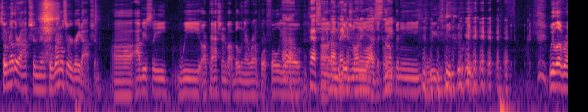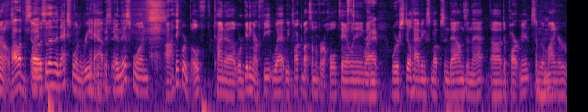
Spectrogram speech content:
So another option then. So rentals are a great option. Uh, obviously, we are passionate about building our rental portfolio. Uh, passionate about making money while as a sleep. company. We, we, we love rentals. I love sleep. Uh, so then the next one, rehabs, and this one, uh, I think we're both kind of we're getting our feet wet. We talked about some of our wholetailing, Right. and we're still having some ups and downs in that uh, department. Some of the minor,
